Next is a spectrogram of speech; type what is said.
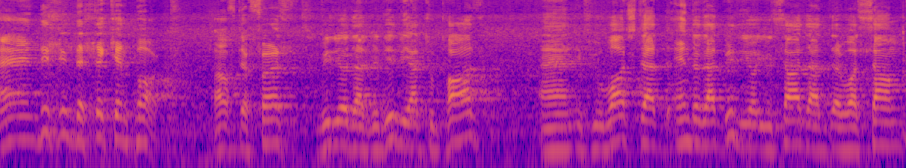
And this is the second part of the first video that we did. We had to pause. And if you watched that end of that video, you saw that there was some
